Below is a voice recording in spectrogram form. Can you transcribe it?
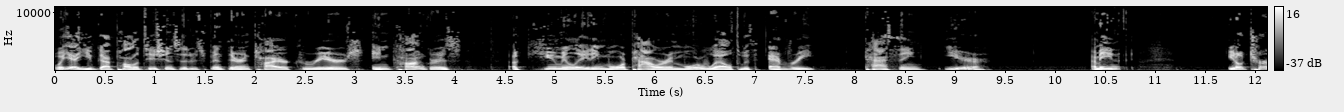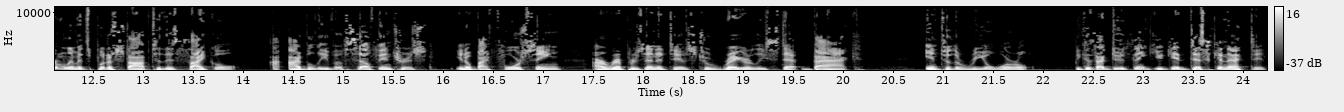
Well, yeah, you've got politicians that have spent their entire careers in Congress accumulating more power and more wealth with every passing year. I mean, you know, term limits put a stop to this cycle, I- believe, of self-interest, you know, by forcing our representatives to regularly step back into the real world. Because I do think you get disconnected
